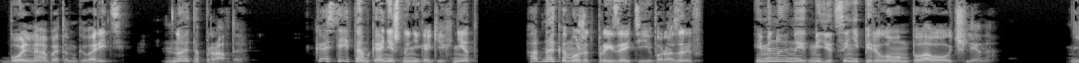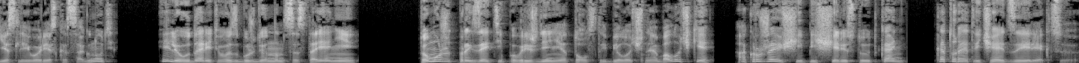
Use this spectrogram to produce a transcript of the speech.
Больно об этом говорить, но это правда. Костей там, конечно, никаких нет, однако может произойти его разрыв, именуемый в медицине переломом полового члена. Если его резко согнуть или ударить в возбужденном состоянии, то может произойти повреждение толстой белочной оболочки, окружающей пещеристую ткань, которая отвечает за эрекцию.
